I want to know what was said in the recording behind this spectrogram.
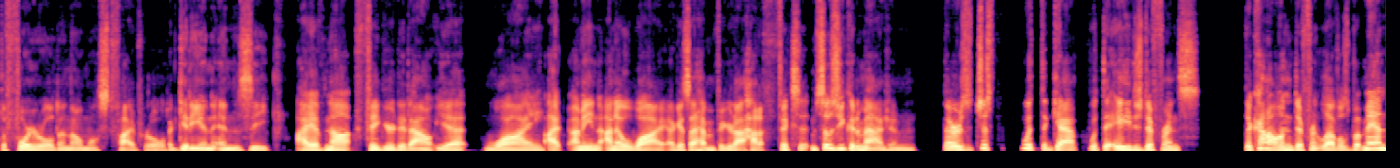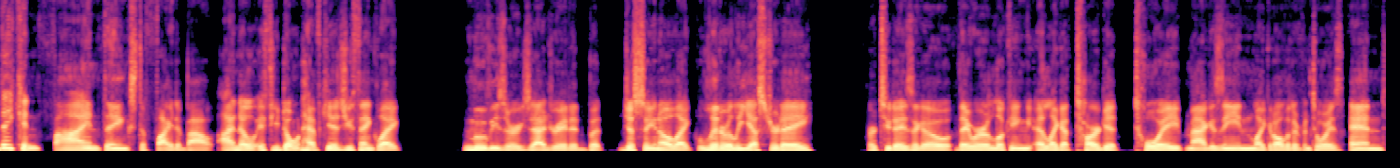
the four year old and the almost five year old, Gideon and Zeke. I have not figured it out yet. Why? I, I mean, I know why. I guess I haven't figured out how to fix it. So, as you can imagine, there's just with the gap, with the age difference, they're kind of on different levels, but man, they can find things to fight about. I know if you don't have kids, you think like movies are exaggerated, but just so you know, like literally yesterday, or two days ago, they were looking at like a Target toy magazine, like at all the different toys, and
